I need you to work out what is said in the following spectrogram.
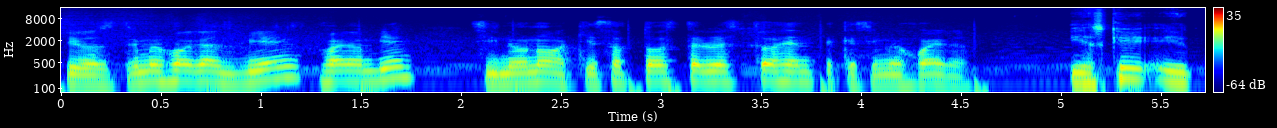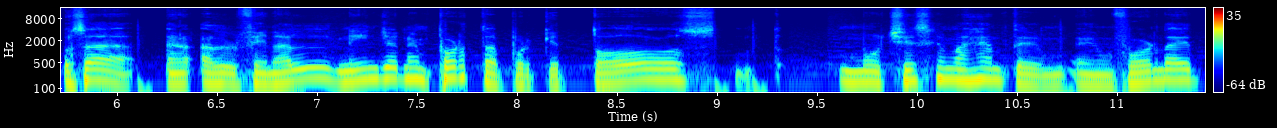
si los streamers juegan bien, juegan bien, si no, no, aquí está todo este resto de gente que sí me juega. Y es que, o sea, al final Ninja no importa, porque todos, muchísima gente en, Fortnite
